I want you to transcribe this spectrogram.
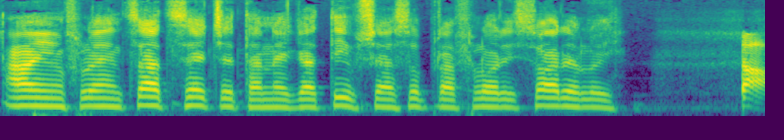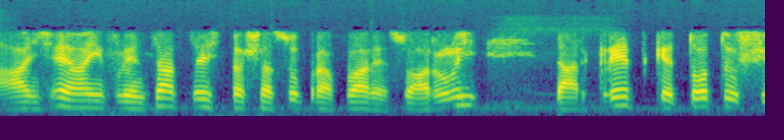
A influențat seceta negativ și asupra florii soarelui? Da, a, a influențat seceta și asupra floarei soarelui, dar cred că totuși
